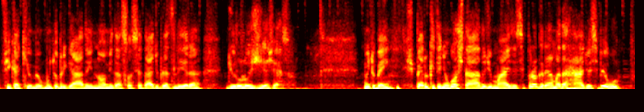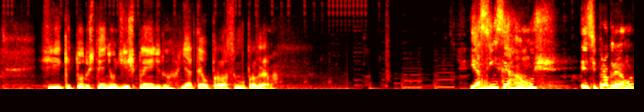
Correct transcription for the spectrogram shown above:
Fica aqui o meu muito obrigado em nome da Sociedade Brasileira de Urologia, Gerson. Muito bem, espero que tenham gostado de mais esse programa da Rádio SBU e que todos tenham um dia esplêndido e até o próximo programa. E assim encerramos esse programa,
